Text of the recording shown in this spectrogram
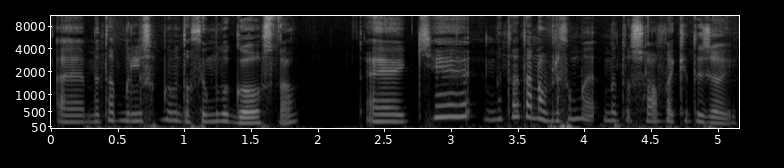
ε, μετά μιλήσαμε και με το θείο μου τον Κώστα ε, και μετά ήταν να βρεθούμε με το Σάβα και τη Ζωή.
